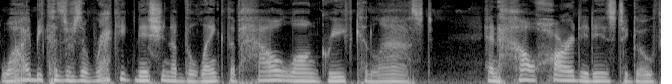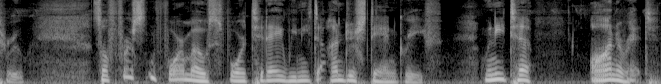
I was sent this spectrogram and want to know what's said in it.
Why? Because there's a recognition of the length of how long grief can last and how hard it is to go through. So, first and foremost, for today, we need to understand grief. We need to honor it.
